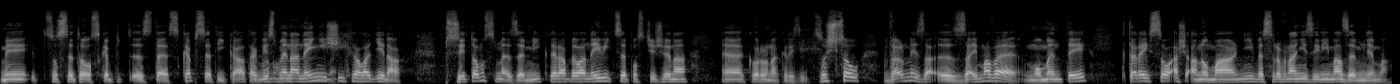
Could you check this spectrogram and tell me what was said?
My, co se toho skep- z té skepse týká, tak my jsme na nejnižších hladinách. Přitom jsme zemí, která byla nejvíce postižena eh, koronakrizí, což jsou velmi zajímavé momenty, které jsou až anomální ve srovnání s jinýma zeměma.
